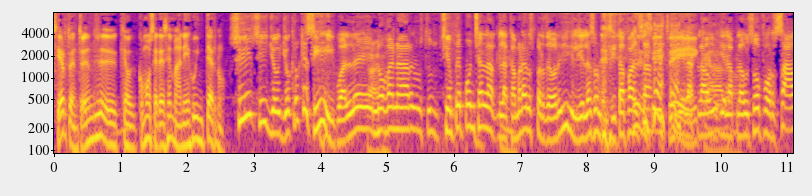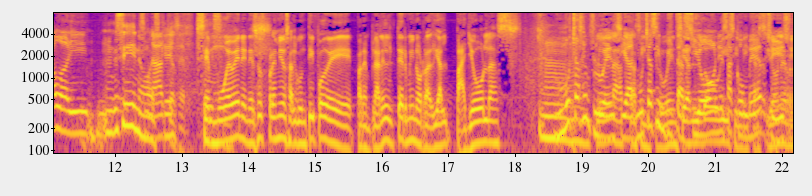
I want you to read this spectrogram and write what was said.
¿cierto? Entonces, eh, ¿qué- ¿cómo será ese manejo interno? Sí, sí, yo, yo creo que sí. Igual eh, no ganar, usted siempre ponchan la, la cámara de los perdedores y, y la sonrisita falsa Sí, sí, y, el aplau- claro. y el aplauso forzado ahí. Mm, sí, no, sin es nada que, que- hacer. ¿Se mueven en esos premios algún tipo de, para emplear el término radial, payolas? Muchas influencias, Latas, muchas influencias, invitaciones a comer, sí, invitaciones, sí, sí, sí,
